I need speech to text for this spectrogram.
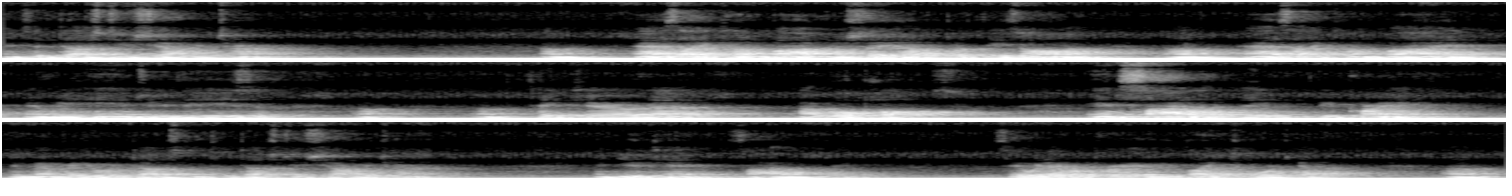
and to dust you shall return. Um, as I come by, I'm going to show you how to put these on. Um, as I come by and, and we hand you these and um, um take care of that, I will pause and silently be praying. Remember you are dust, and to dust you shall return. And you can silently say whatever prayer you'd like towards God. Um,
